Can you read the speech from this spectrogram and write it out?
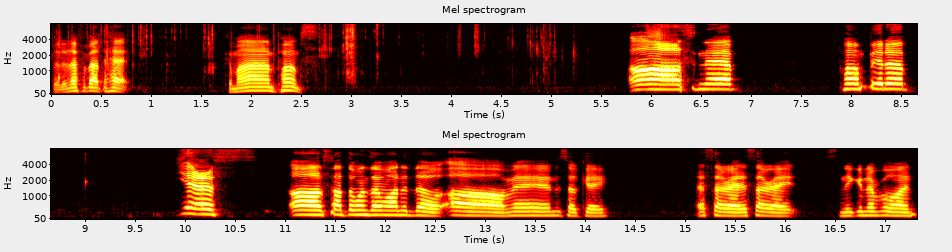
But enough about the hat. Come on, pumps. Oh, snap. Pump it up. Yes. Oh, it's not the ones I wanted, though. Oh, man. It's okay. That's all right. It's all right. Sneaker number one.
